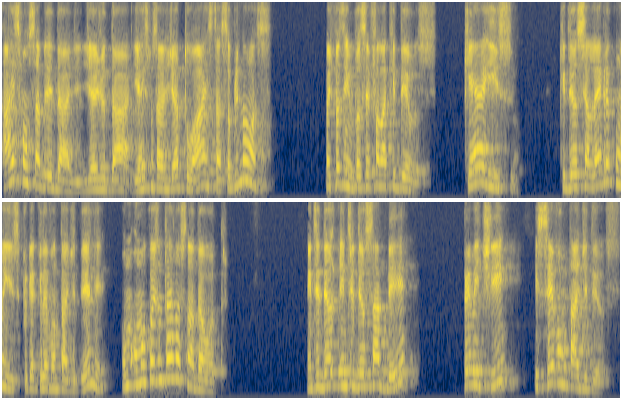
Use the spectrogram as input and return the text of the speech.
a responsabilidade de ajudar e a responsabilidade de atuar está sobre nós. Mas, tipo assim, você falar que Deus quer isso, que Deus se alegra com isso, porque aquilo é vontade dele, uma coisa não está relacionada à outra. Entre Deus, entre Deus saber, permitir e ser vontade de Deus.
